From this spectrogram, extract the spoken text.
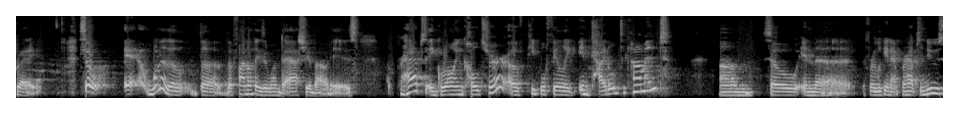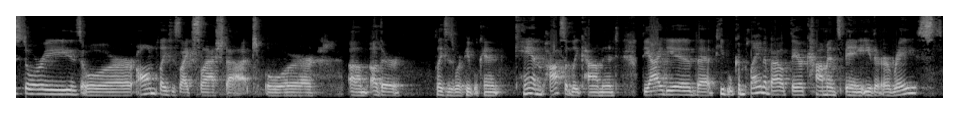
right. So uh, one of the, the the final things I wanted to ask you about is perhaps a growing culture of people feeling entitled to comment. Um, so in the if we're looking at perhaps news stories or on places like Slashdot or um, other places where people can can possibly comment. The idea that people complain about their comments being either erased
